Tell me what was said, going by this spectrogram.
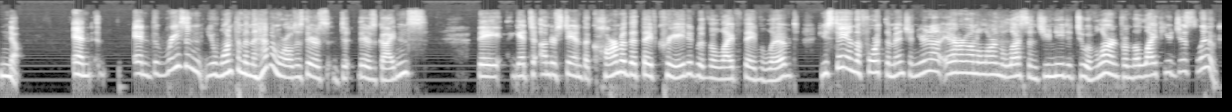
No. And and the reason you want them in the heaven world is there's there's guidance they get to understand the karma that they've created with the life they've lived. If you stay in the fourth dimension, you're not ever going to learn the lessons you needed to have learned from the life you just lived.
